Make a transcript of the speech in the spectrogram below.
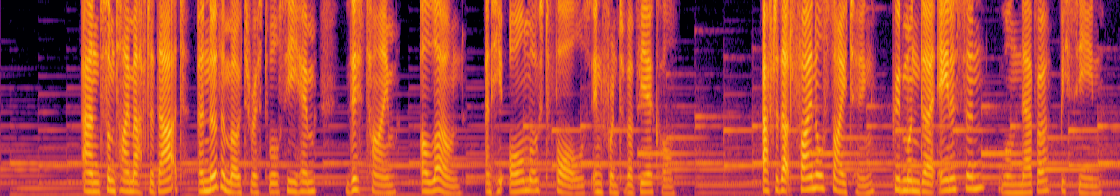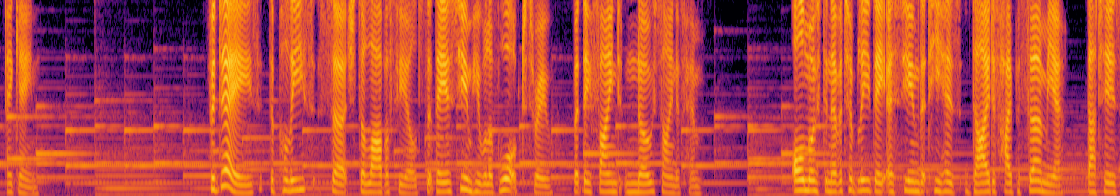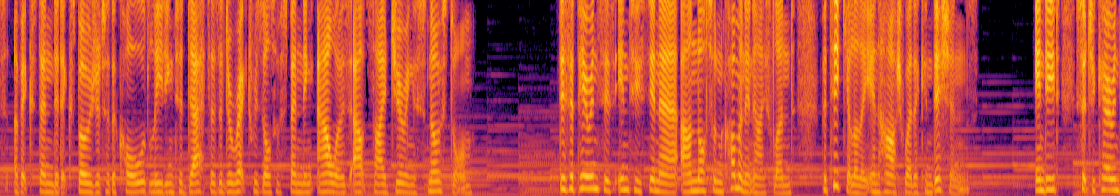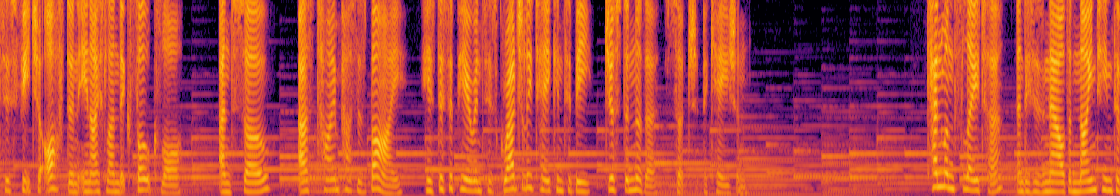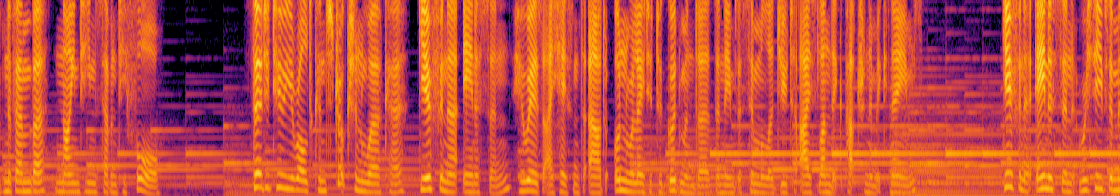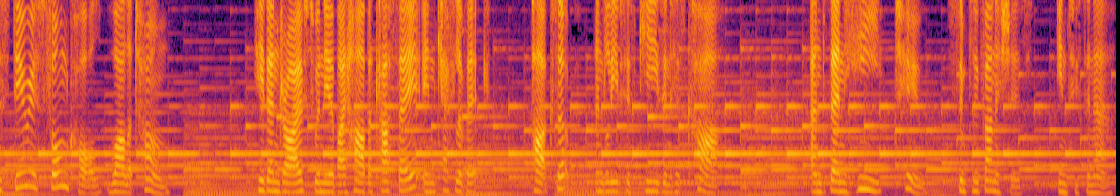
And sometime after that, another motorist will see him, this time alone, and he almost falls in front of a vehicle. After that final sighting, Gudmundur Einarsson will never be seen again. For days, the police search the lava fields that they assume he will have walked through, but they find no sign of him. Almost inevitably, they assume that he has died of hypothermia, that is, of extended exposure to the cold, leading to death as a direct result of spending hours outside during a snowstorm. Disappearances into thin air are not uncommon in Iceland, particularly in harsh weather conditions. Indeed, such occurrences feature often in Icelandic folklore, and so, as time passes by, his disappearance is gradually taken to be just another such occasion. Ten months later, and it is now the 19th of November 1974, 32 year old construction worker Geirfinnur Einarsson, who is, I hasten to add, unrelated to Gudmundur, the names are similar due to Icelandic patronymic names, Geirfinnur Einarsson receives a mysterious phone call while at home. He then drives to a nearby harbour cafe in Keflavik, parks up, and leaves his keys in his car. And then he, too, simply vanishes into thin air.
